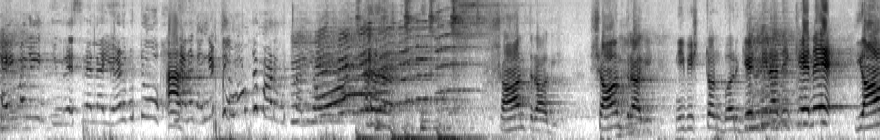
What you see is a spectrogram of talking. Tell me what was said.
ಟೈಮಲ್ಲಿ ಇವ್ರ ಹೆಸರೆಲ್ಲ ಹೇಳ್ಬಿಟ್ಟು ಶಾಂತರಾಗಿ ಶಾಂತರಾಗಿ ನೀವಿಷ್ಟೊಂದು ಬರ್ಗೆಟ್ಟಿರೋದಕ್ಕೇನೆ. ಯಾವ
